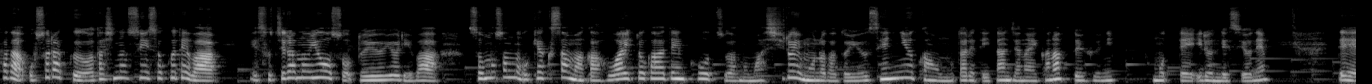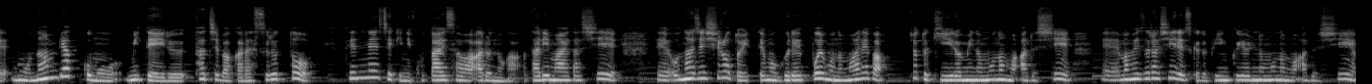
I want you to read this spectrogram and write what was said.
ただ、おそらく私の推測では、そちらの要素というよりは、そもそもお客様がホワイトガーデンコーツはもう真っ白いものだという先入観を持たれていたんじゃないかなというふうに思っているんですよね。で、もう何百個も見ている立場からすると、天然石に個体差はあるのが当たり前だし、えー、同じ白といってもグレーっぽいものもあれば、ちょっと黄色みのものもあるし、えー、まあ、珍しいですけどピンク寄りのものもあるし、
